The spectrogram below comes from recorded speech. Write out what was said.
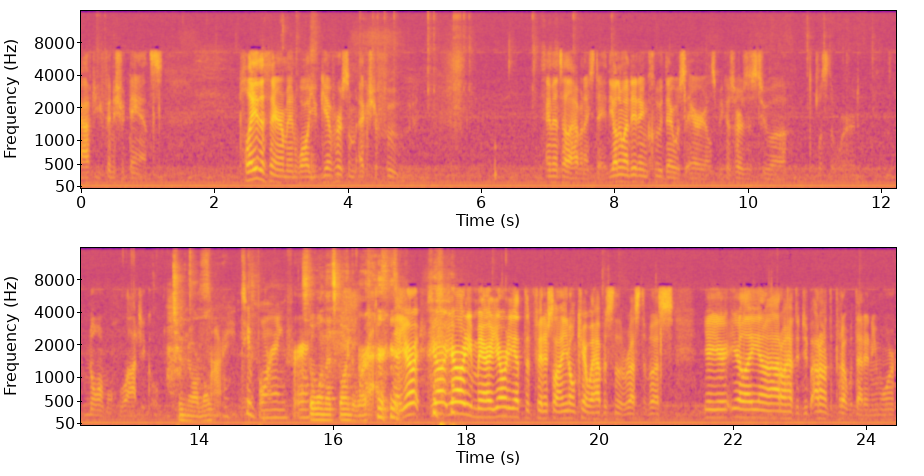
after you finish your dance, play the theremin while you give her some extra food, and then tell her have a nice day. The only one I didn't include there was Ariel's because hers is too uh, what's the word? Normal, logical. Too normal. Sorry, too boring for. It's the one that's going to work. Yeah, you're you're you're already married. You're already at the finish line. You don't care what happens to the rest of us. You're you're, you're like you know I don't have to do I don't have to put up with that anymore.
